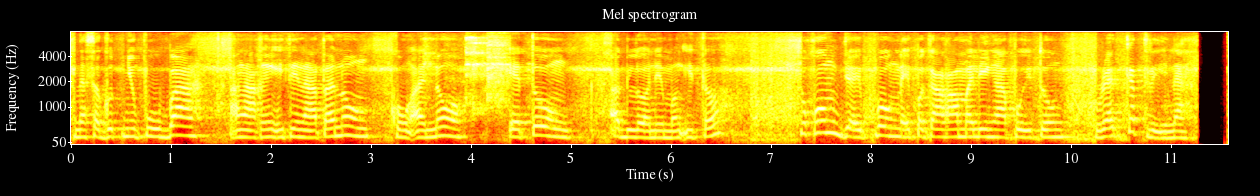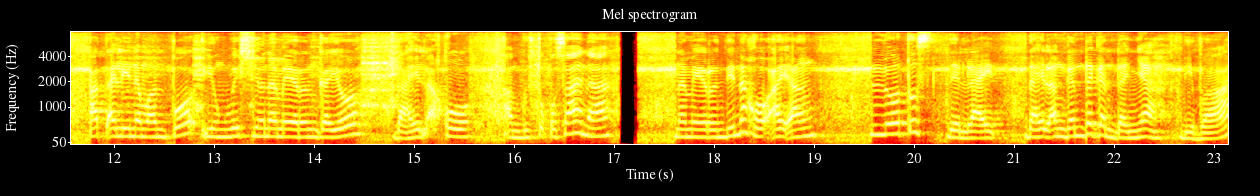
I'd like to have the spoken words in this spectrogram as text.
Nasagot niyo po ba ang aking itinatanong kung ano itong aglonimang ito? So kung Jaipong na ipagkakamali nga po itong Red Katrina. At alin naman po yung wish nyo na meron kayo dahil ako, ang gusto ko sana na meron din ako ay ang Lotus Delight dahil ang ganda-ganda niya, di ba?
